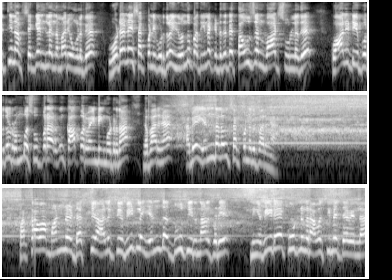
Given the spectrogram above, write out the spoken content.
வித்தின் ஆஃப் செகண்டில் இந்த மாதிரி உங்களுக்கு உடனே சக் பண்ணி கொடுத்துரும். இது வந்து பார்த்தீங்கன்னா கிட்டத்தட்ட தௌசண்ட் வாட்ஸ் உள்ளது. குவாலிட்டியை பொறுத்தவரை ரொம்ப சூப்பராக இருக்கும். காப்பர் வைண்டிங் மோட்டர் தான் இங்கே பாருங்க. அப்படியே எந்த அளவுக்கு சக் பண்ணுது பாருங்க. பக்காவாக மண் டஸ்ட்டு அழுக்கு வீட்டில் எந்த தூசி இருந்தாலும் சரி நீங்கள் வீடே கூட்டணுங்கிற அவசியமே தேவையில்லை.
